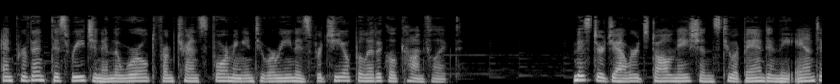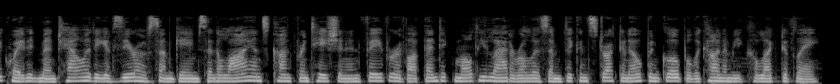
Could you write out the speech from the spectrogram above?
and prevent this region and the world from transforming into arenas for geopolitical conflict. Mr. Zhao urged all nations to abandon the antiquated mentality of zero sum games and alliance confrontation in favor of authentic multilateralism to construct an open global economy collectively.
